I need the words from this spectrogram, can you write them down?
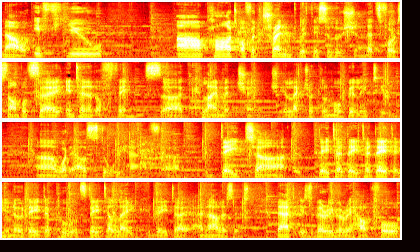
Now, if you are part of a trend with your solution. Let's for example say Internet of Things, uh, climate change, electrical mobility, uh, what else do we have? Uh, data, data, data, data, you know, data pools, data lake, data analysis. That is very, very helpful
